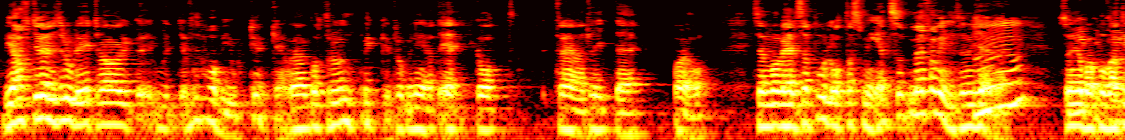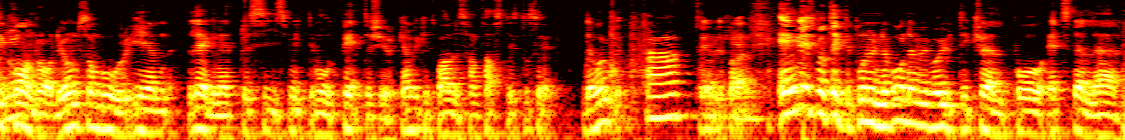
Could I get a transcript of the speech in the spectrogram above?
Vi har haft det väldigt roligt. Vi har, jag vet inte, vad har vi gjort egentligen? Vi har gått runt mycket, promenerat, ätit gott, tränat lite. Och ja. Sen var vi hälsade på Lotta Smed med familj som vi känner. Mm. Som jobbar på. Vatikanradion som bor i en lägenhet precis mitt emot Peterskyrkan. Vilket var alldeles fantastiskt att se. Det var roligt. Ja. Trevligt okej. bara. En grej som jag tänkte på nu det var när vi var ute ikväll på ett ställe här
